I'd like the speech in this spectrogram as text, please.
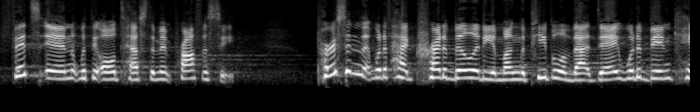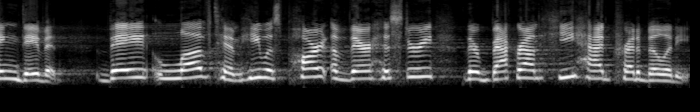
fits in with the Old Testament prophecy. Person that would have had credibility among the people of that day would have been King David. They loved him. He was part of their history, their background. He had credibility.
